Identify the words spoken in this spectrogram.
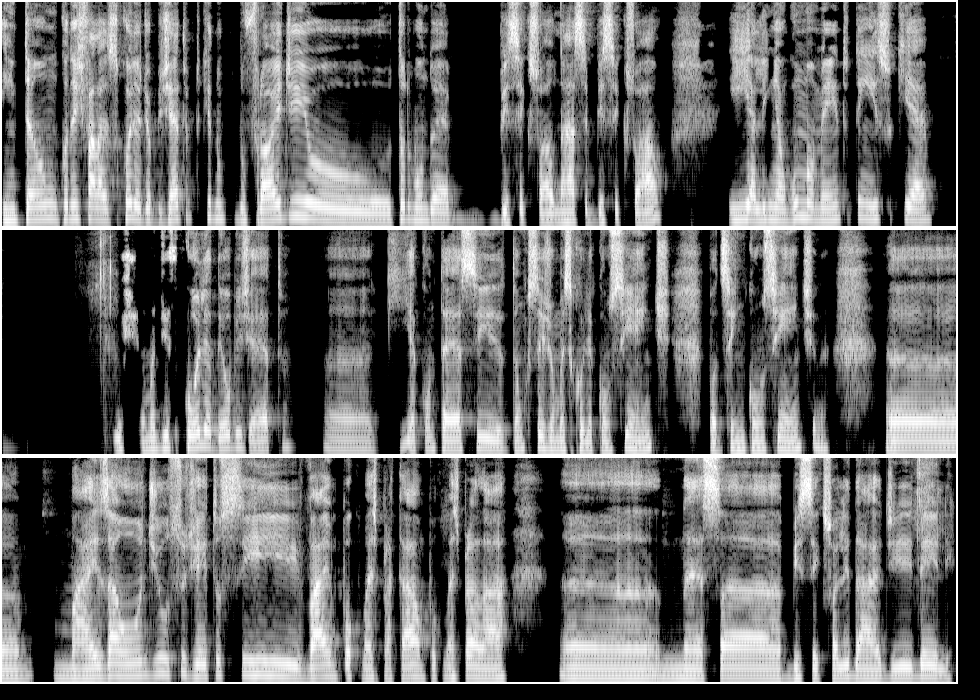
então, quando a gente fala escolha de objeto, porque no, no Freud o, todo mundo é bissexual, nasce bissexual, e ali em algum momento tem isso que é chama de escolha de objeto, uh, que acontece, não que seja uma escolha consciente, pode ser inconsciente, né? Uh, mas aonde o sujeito se vai um pouco mais para cá, um pouco mais para lá, uh, nessa bissexualidade dele.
